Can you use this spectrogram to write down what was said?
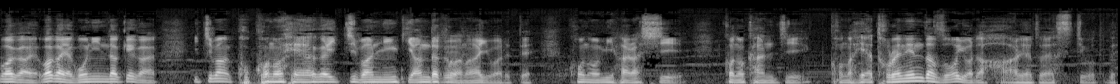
我が我が家5人だけが一番、ここの部屋が一番人気あんだからな、言われて、この見晴らし、この感じ、この部屋取れねえんだぞ、言われて、ありがとうございます、っていうことで、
